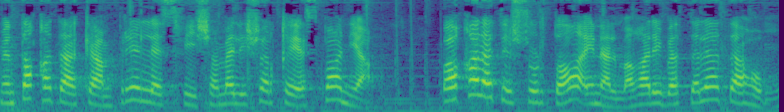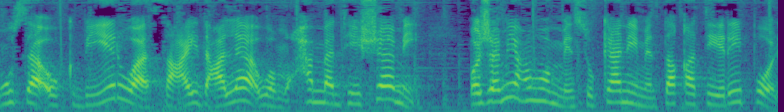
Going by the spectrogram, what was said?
منطقة كامبريلس في شمال شرق إسبانيا. وقالت الشرطة إن المغاربة الثلاثة هم موسى أوكبير وسعيد علاء ومحمد هشامي وجميعهم من سكان منطقة ريبول.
